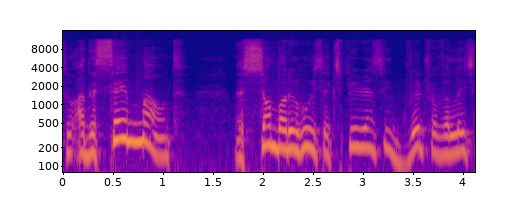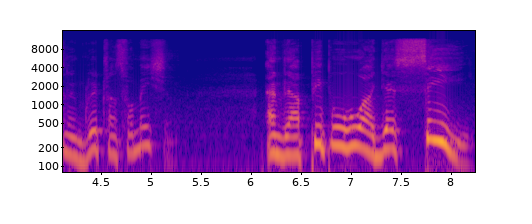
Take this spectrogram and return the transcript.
so at the same mount, there's somebody who is experiencing great revelation and great transformation. And there are people who are just seeing,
